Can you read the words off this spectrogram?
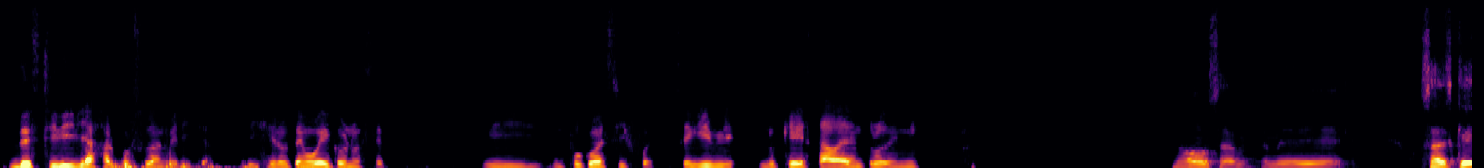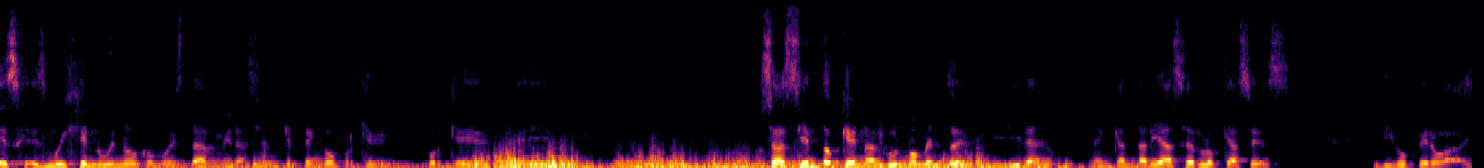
decidí viajar por Sudamérica. Dije, lo tengo que conocer. Y un poco así fue, seguir lo que estaba dentro de mí. No, o sea, me, o sea, es que es, es, muy genuino como esta admiración que tengo porque, porque eh, o sea, siento que en algún momento de mi vida me encantaría hacer lo que haces y digo, pero ay,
